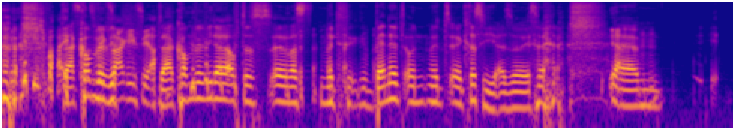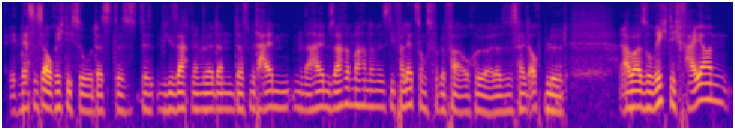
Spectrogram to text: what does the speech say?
ich weiß, da kommen wir, ja. Da kommen wir wieder auf das, äh, was mit Bennett und mit äh, Chrissy. Also ja. ähm, mhm. Das ist auch richtig so, dass, dass, dass, wie gesagt, wenn wir dann das mit, halben, mit einer halben Sache machen, dann ist die Verletzungsgefahr auch höher. Das ist halt auch blöd. Ja. Aber so richtig feiern,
